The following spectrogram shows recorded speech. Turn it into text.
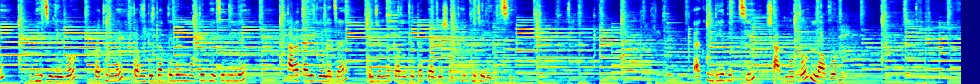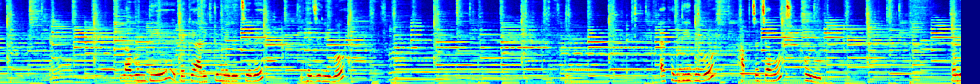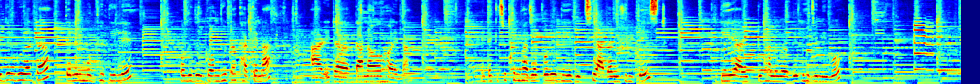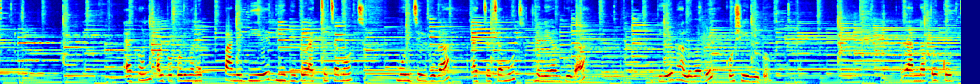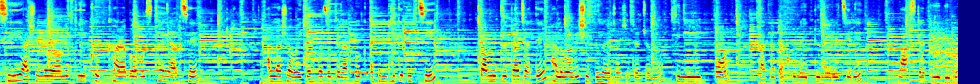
ভেজে নিব। প্রথমে টমেটোটা তেলের মধ্যে ভেজে নিলে তাড়াতাড়ি গলে যায়, এই জন্য টমেটোটা পেঁয়াজের সাথে ভেজে নিচ্ছি। এখন দিয়ে দিচ্ছি স্বাদ মতো লবণ। লবণ দিয়ে এটাকে আরেকটু নেড়ে চেড়ে ভেজে নিব। এখন দিয়ে দিব হাফ চা চামচ হলুদ। হলুদের গুঁড়াটা তেলের মধ্যে দিলে হলুদের গন্ধটা থাকে না আর এটা দানাও হয় না। এটা কিছুক্ষণ ভাজার পরে দিয়ে দিচ্ছি আদা রসুন পেস্ট। দিয়ে আর একটু ভালোভাবে ভেজে নিব। এখন অল্প পরিমাণে পানি দিয়ে দিয়ে দিব এক চা চামচ মরিচের গুঁড়া, এক চা চামচ ধনিয়ার গুঁড়া দিয়ে ভালোভাবে কষিয়ে নিব। রান্না তো করছি, আসলে অনেকেই খুব খারাপ অবস্থায় আছে। আল্লাহ সবাইকে হেফাজতে রাখুক। এখন ঢেকে দিচ্ছি টমেটোটা যাতে ভালোভাবে সিদ্ধ হয়ে যায় সেটার জন্য। তিন মিনিট পর ঢাকনাটা খুলে একটু নেড়ে চেড়ে মাছটা দিয়ে দিব।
